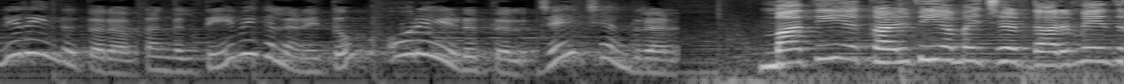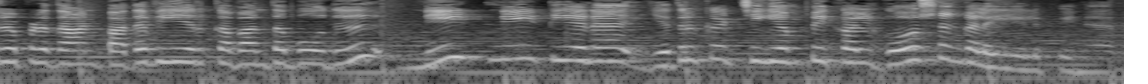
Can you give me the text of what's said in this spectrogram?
நிறைந்த தரம். தங்கள் தேவைகள் அனைத்தும் ஒரே இடத்தில். ஜெயச்சந்திரன். மத்திய கல்வி அமைச்சர் தர்மேந்திர பிரதான் பதவியேற்க வந்தபோது நீட் நீட் என எதிர்க்கட்சி எம்பிக்கள் கோஷங்களை எழுப்பினர்.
